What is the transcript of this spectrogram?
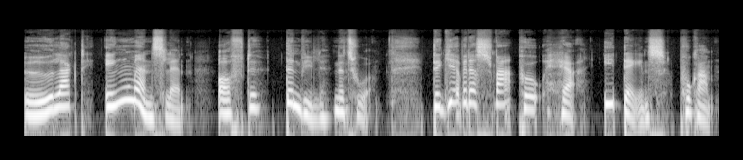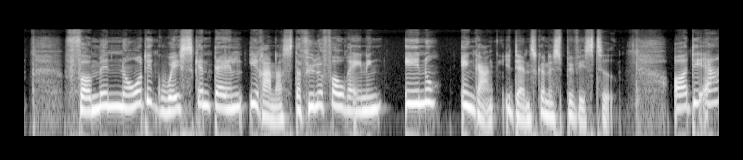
ødelagt ingenmandsland ofte den vilde natur? Det giver vi dig svar på her i dagens program. For med Nordic Waste-skandalen i Randers, der fylder forurening endnu engang i danskernes bevidsthed. Og det er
